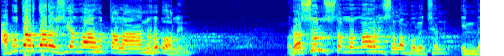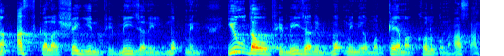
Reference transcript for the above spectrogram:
আবু দারদা রাজিয়াল্লাহ তালাহ বলেন, রসুল সাল্লাহ আলি সাল্লাম বলেছেন, ইন্না আফকালা সেইন ফি মিজানিল মুমিন ইউদাও ফি মিজানিল মুমিন ইয়াউমাল কিয়ামা খলকুন হাসান।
